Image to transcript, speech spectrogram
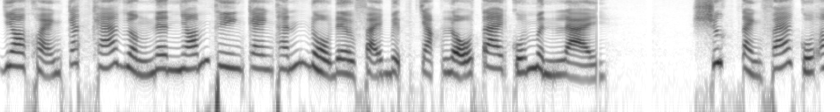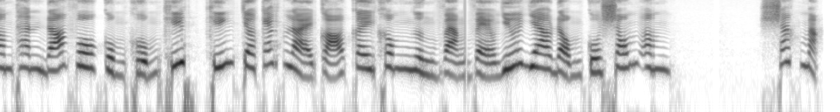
Do khoảng cách khá gần nên nhóm thiên can thánh đồ đều phải bịt chặt lỗ tai của mình lại. Sức tàn phá của âm thanh đó vô cùng khủng khiếp, khiến cho các loại cỏ cây không ngừng vặn vẹo dưới dao động của sóng âm. Sắc mặt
